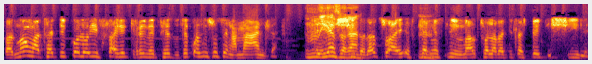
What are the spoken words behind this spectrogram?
but uma ungathatha ikolo uyifake egreen ephezulu sekwase isuse ngamandla iyazwakala that's why esikhathini esiningi uma uthola abathi ihlashi plate ishile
